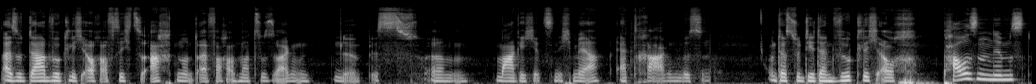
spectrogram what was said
Also da wirklich auch auf sich zu achten und einfach auch mal zu sagen, nö, das ähm, mag ich jetzt nicht mehr ertragen müssen. Und dass du dir dann wirklich auch Pausen nimmst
